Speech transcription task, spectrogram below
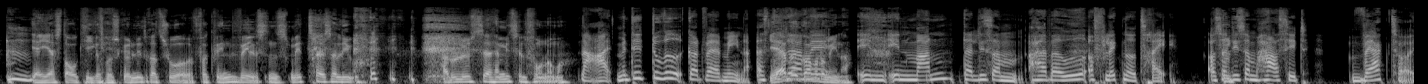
ja, jeg står og kigger på skønlitteratur fra kvindebevægelsens midt liv. Har du lyst til at have mit telefonnummer? Nej, men det, du ved godt, hvad jeg mener. Altså, Ja, det jeg ved der godt, hvad du mener. En, en mand, der ligesom har været ude og flække noget træ, og så ligesom har sit værktøj.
